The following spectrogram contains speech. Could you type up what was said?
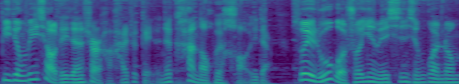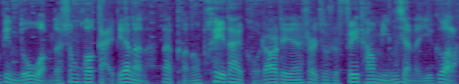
毕竟微笑这件事儿哈，还是给人家看到会好一点。所以，如果说因为新型冠状病毒我们的生活改变了呢，那可能佩戴口罩这件事儿就是非常明显的一个了。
